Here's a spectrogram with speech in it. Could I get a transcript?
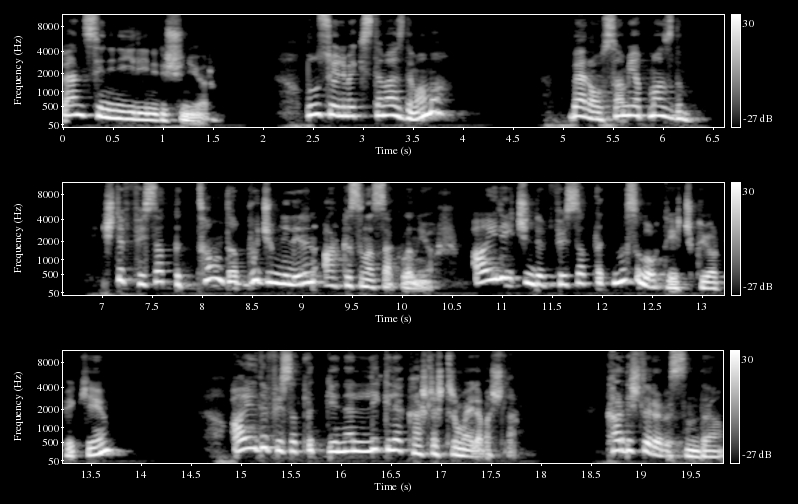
Ben senin iyiliğini düşünüyorum. Bunu söylemek istemezdim ama ben olsam yapmazdım. İşte fesatlık tam da bu cümlelerin arkasına saklanıyor. Aile içinde fesatlık nasıl ortaya çıkıyor peki? Ailede fesatlık genellikle karşılaştırmayla başlar. Kardeşler arasında,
